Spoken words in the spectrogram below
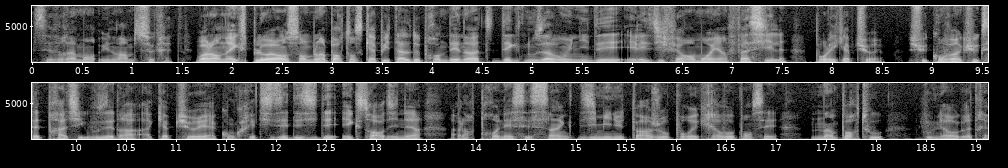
C'est vraiment une arme secrète. Voilà, on a exploré ensemble l'importance capitale de prendre des notes dès que nous avons une idée et les différents moyens faciles pour les capturer. Je suis convaincu que cette pratique vous aidera à capturer, à concrétiser des idées extraordinaires. Alors prenez ces 5-10 minutes par jour pour écrire vos pensées n'importe où, vous ne les regretterez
